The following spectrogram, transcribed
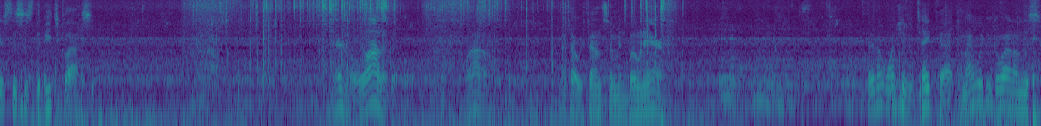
Guess this is the beach glass. There's a lot of it. Wow. I thought we found some in Bone Bonaire. They don't want you to take that, and I wouldn't go out on this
